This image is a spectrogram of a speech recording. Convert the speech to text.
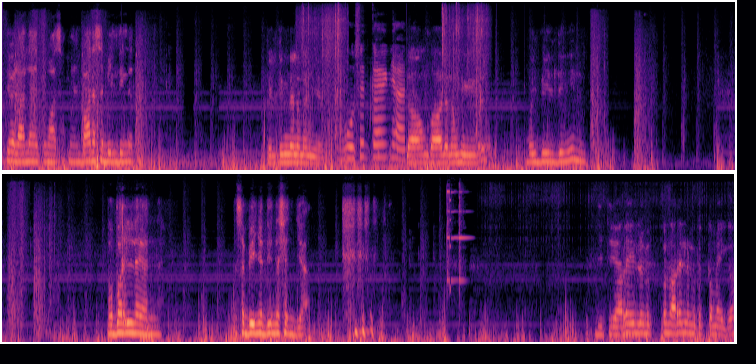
Hindi, wala na yan. Pumasok na yan. Baka nasa building na to. Building na naman yan. Busin kayo niyan. Wala akong bahala ng hero. Boy building yun. Mabaril na yan. Nasabihin niya din na sadya. Dito yan. Kunwari, lumik kunwari lumikot kamay ko.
